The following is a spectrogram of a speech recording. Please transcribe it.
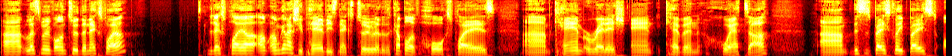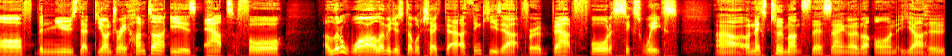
Uh, let's move on to the next player. The next player, I'm, I'm, going to actually pair these next two. There's a couple of Hawks players, um, Cam Reddish and Kevin Huerter. Um, this is basically based off the news that DeAndre Hunter is out for a little while. Let me just double check that. I think he's out for about four to six weeks, uh, or next two months. They're saying over on Yahoo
